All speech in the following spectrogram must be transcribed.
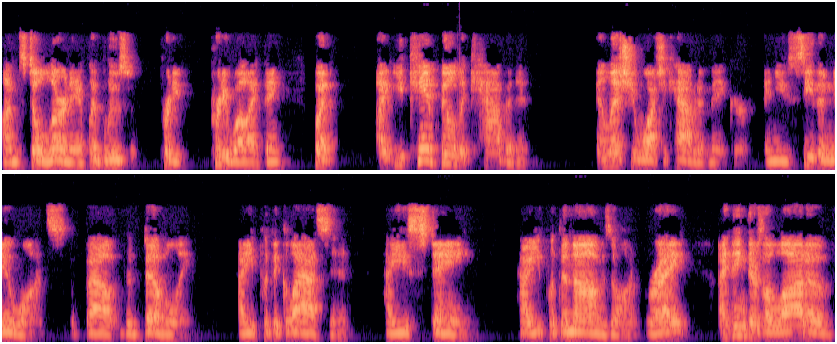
I'm still learning. I play blues pretty pretty well, I think. But uh, you can't build a cabinet unless you watch a cabinet maker and you see the nuance about the beveling, how you put the glass in, how you stain, how you put the knobs on, right? I think there's a lot of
